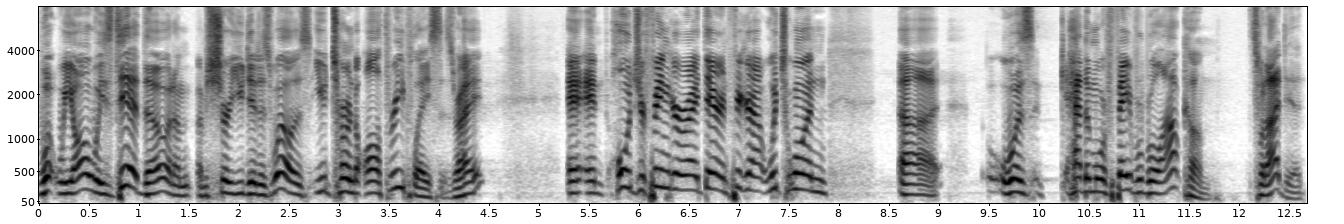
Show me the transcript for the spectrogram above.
what we always did, though, and I'm, I'm sure you did as well, is you'd turn to all three places, right? And, and hold your finger right there and figure out which one uh, was had the more favorable outcome. That's what I did.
